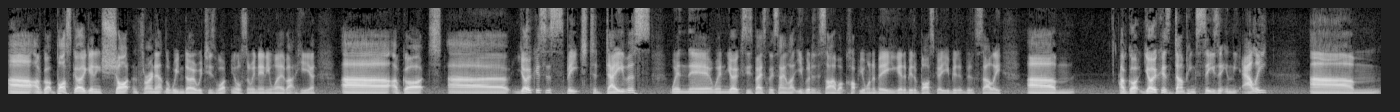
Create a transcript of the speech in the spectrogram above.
Uh, I've got Bosco getting shot and thrown out the window, which is what also in anywhere but here. Uh, I've got uh, Yokas's speech to Davis when they're when Yokas is basically saying like you've got to decide what cop you want to be. You get a bit of Bosco, you get a bit of Sully. Um, I've got Yokas dumping Caesar in the alley, um,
